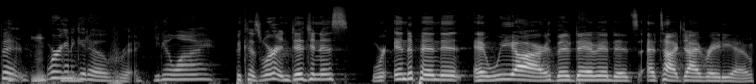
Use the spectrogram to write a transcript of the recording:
but we're gonna get over it. You know why? Because we're indigenous, we're independent, and we are the damn Indians at Talk Jive Radio.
